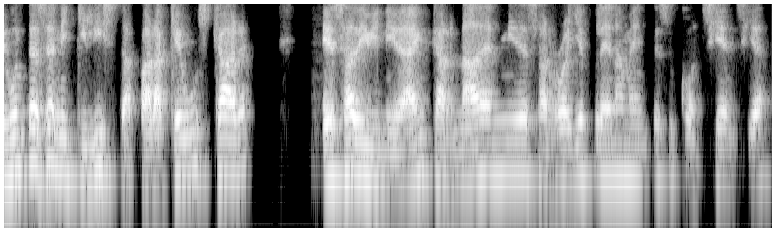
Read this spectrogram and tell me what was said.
Pregunta ese niquilista, ¿para qué buscar esa divinidad encarnada en mí desarrolle plenamente su conciencia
